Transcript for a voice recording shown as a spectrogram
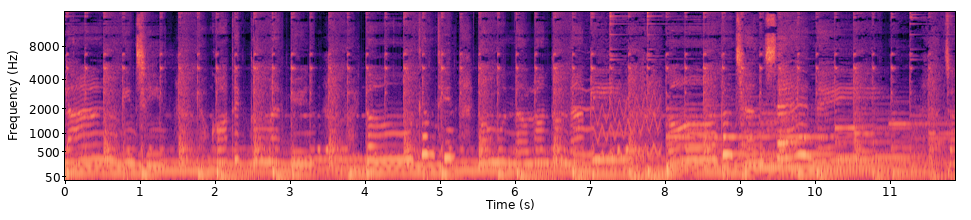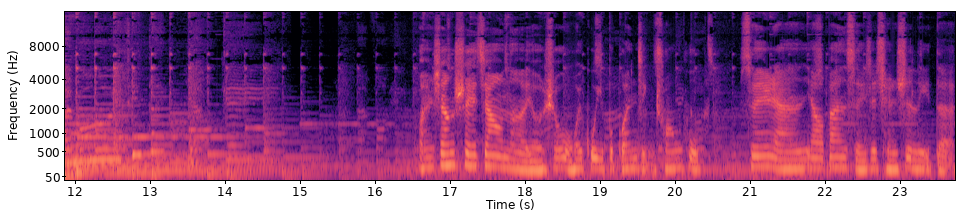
两年前上睡觉呢，有时候我会故意不关紧窗户，虽然要伴随着城市里的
